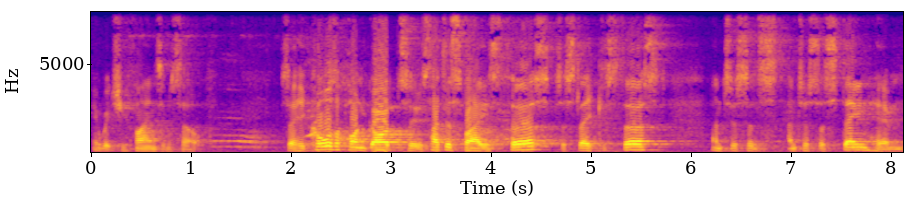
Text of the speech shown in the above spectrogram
in which he finds himself. So he calls upon God to satisfy his thirst, to slake his thirst, and to, and to sustain him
